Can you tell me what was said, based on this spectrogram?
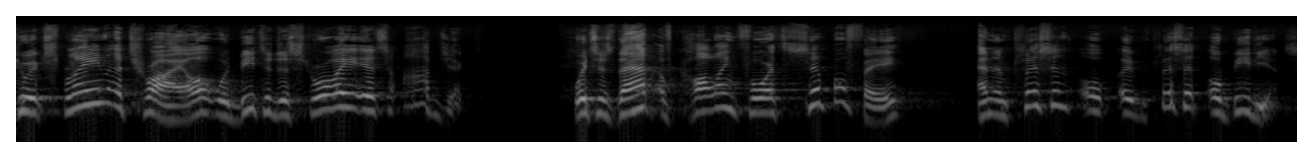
To explain a trial would be to destroy its object which is that of calling forth simple faith and implicit, implicit obedience.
